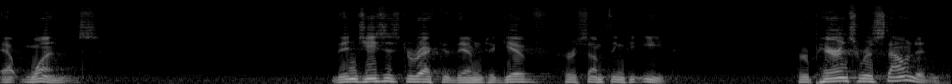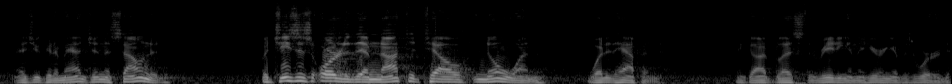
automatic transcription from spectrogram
at once. Then Jesus directed them to give her something to eat. Her parents were astounded, as you can imagine, astounded. But Jesus ordered them not to tell no one what had happened. May God bless the reading and the hearing of his word.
